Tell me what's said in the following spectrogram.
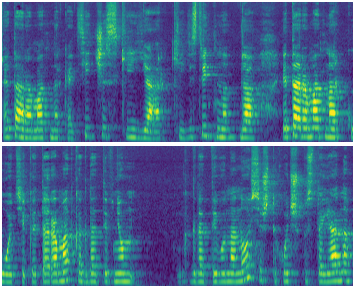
Это аромат наркотический, яркий. Действительно, да, это аромат наркотик. Это аромат, когда ты в нем, когда ты его наносишь, ты хочешь постоянно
